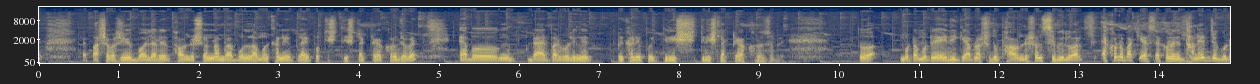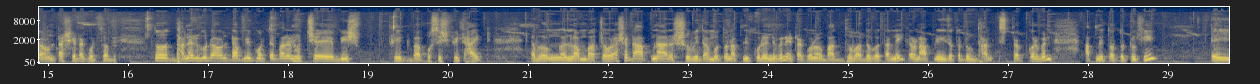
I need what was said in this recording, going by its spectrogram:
পাশাপাশি বয়লারের ফাউন্ডেশন আমরা বললাম, ওখানে প্রায় পঁচিশ তিরিশ লাখ টাকা খরচ হবে এবং ডায়ার পারবোলিংয়ের ওইখানে পঁয়ত্রিশ তিরিশ লাখ টাকা খরচ হবে। তো মোটামুটি এইদিকে আপনার শুধু ফাউন্ডেশন, সিভিল ওয়ার্ক এখনও বাকি আছে। এখন যে ধানের যে গোডাউনটা, সেটা করতে হবে। তো ধানের গোডাউনটা আপনি করতে পারেন হচ্ছে বিশ ফিট বা পঁচিশ ফিট হাইট এবং লম্বা চওড়া, সেটা আপনার সুবিধা মতন আপনি করে নেবেন। এটা কোনো বাধ্যবাধকতা নেই, কারণ আপনি যতটুকু ধান স্টক করবেন, আপনি ততটুকুই এই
